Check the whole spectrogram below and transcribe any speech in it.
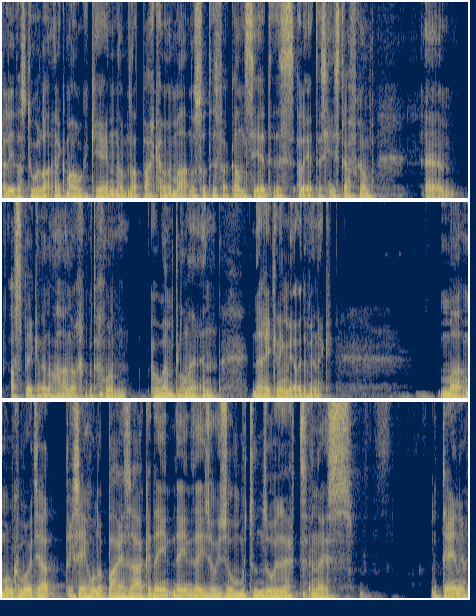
allee, dat is toegelaten. En ik mag ook een keer naar, het park gaan met maten of zo. Het is vakantie, het is, het is geen strafkamp. Um, afspreken en dan gaan nog. Je moet dat gewoon goed plannen en daar rekening mee houden, vind ik. Maar Monk ja, er zijn gewoon een paar zaken dat je, dat je, dat je sowieso moet doen, zo gezegd. En dat is trainen.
